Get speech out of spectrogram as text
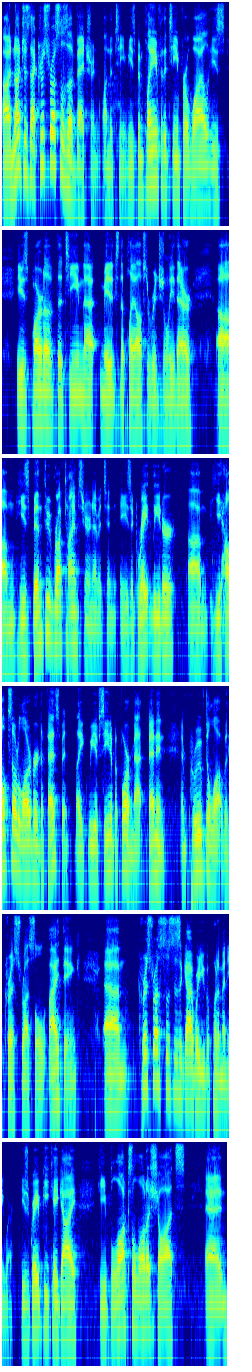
Uh, not just that, Kris Russell's a veteran on the team. He's been playing for the team for a while. He's he's part of the team that made it to the playoffs originally. There, um, he's been through rough times here in Edmonton. He's a great leader. Um, he helps out a lot of our defensemen. Like we have seen it before. Matt Benning improved a lot with Kris Russell, I think. Um, Kris Russell is a guy where you could put him anywhere. He's a great PK guy. He blocks a lot of shots and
